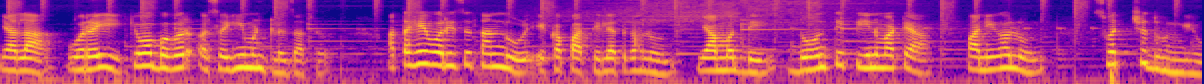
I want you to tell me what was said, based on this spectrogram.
याला वरई किंवा बगर असंही म्हटलं जातं. आता हे वरीचे तांदूळ एका पातेल्यात घालून यामध्ये दोन ते तीन वाट्या पाणी घालून स्वच्छ धुवून घेऊ.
